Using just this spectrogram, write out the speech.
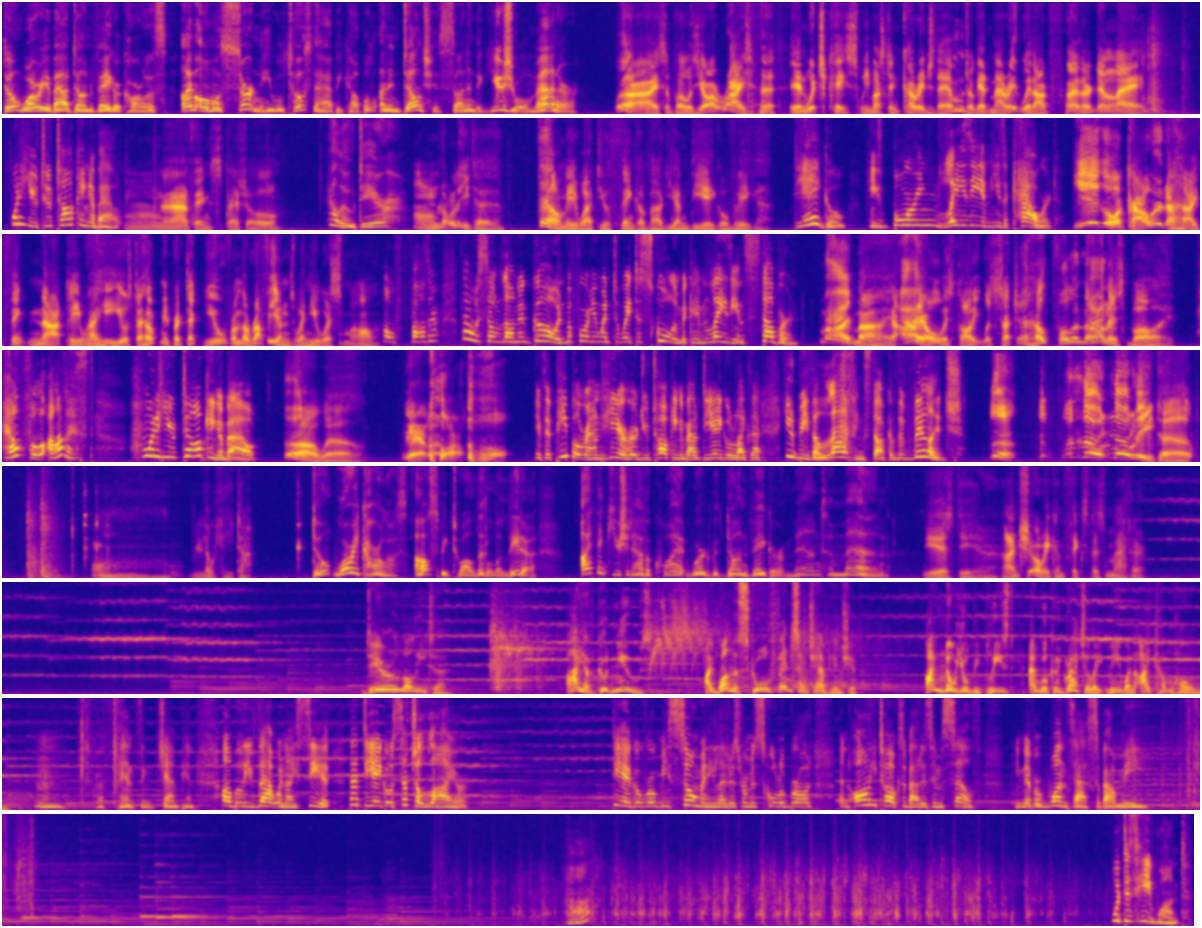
Don't worry about Don Vega, Carlos. I'm almost certain he will toast the happy couple and indulge his son in the usual manner. Well, I suppose you're right. in which case, we must encourage them to get married without further delay. What are you two talking about? Mm, nothing special. Hello, dear. Mm, Lolita, tell me what you think about young Diego Vega. Diego? He's boring, lazy, and he's a coward. Diego a coward? I think not. He, he used to help me protect you from the ruffians when you were small. Oh, Father, that was so long ago, and before he went away to school and became lazy and stubborn. My, my, I always thought he was such a helpful and honest boy. Helpful, honest? What are you talking about? Oh, well. Yeah. if the people around here heard you talking about Diego like that, you'd be the laughing stock of the village. Uh, no, Lolita. Mm, Lolita. Don't worry, Carlos. I'll speak to our little Lolita. I think you should have a quiet word with Don Vega, man to man. Yes, dear. I'm sure we can fix this matter. Dear Lolita, I have good news. I won the school fencing championship. I know you'll be pleased and will congratulate me when I come home. Hmm. A fencing champion. I'll believe that when I see it. That Diego's such a liar. Diego wrote me so many letters from his school abroad, and all he talks about is himself. He never once asks about me. What does he want?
